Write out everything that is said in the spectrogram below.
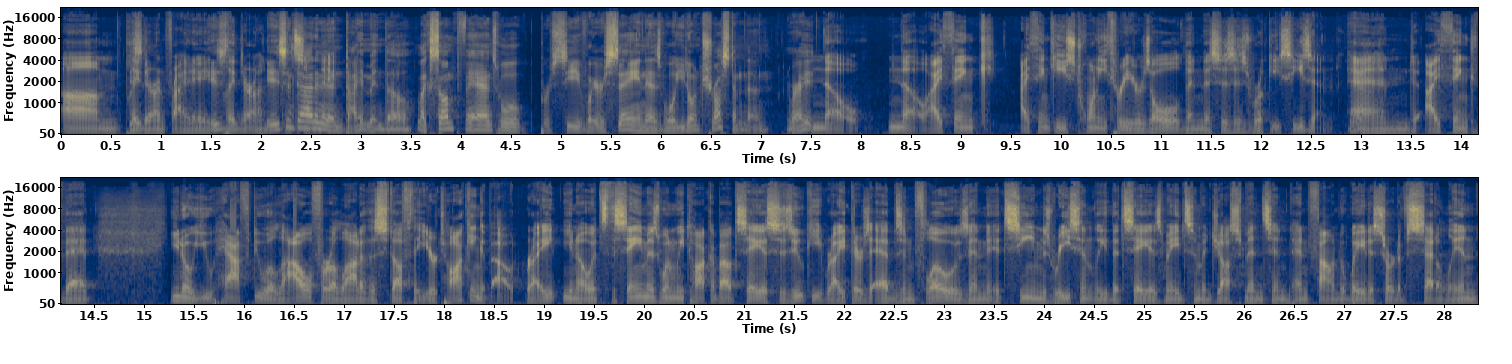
Um, played is, there on Friday. Is, played there on. Isn't that Sunday. an indictment though? Like some fans will perceive what you're saying as well. You don't trust him then, right? No, no. I think I think he's 23 years old and this is his rookie season, yeah. and I think that you know, you have to allow for a lot of the stuff that you're talking about, right? You know, it's the same as when we talk about Seiya Suzuki, right? There's ebbs and flows, and it seems recently that Seiya has made some adjustments and, and found a way to sort of settle in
